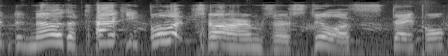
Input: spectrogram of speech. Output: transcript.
Good to know the tacky bullet charms are still a staple.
